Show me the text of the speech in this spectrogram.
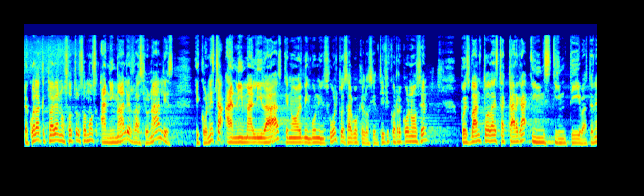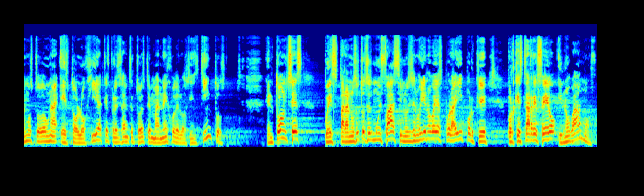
Recuerda que todavía nosotros somos animales racionales. Y con esta animalidad, que no es ningún insulto, es algo que los científicos reconocen, pues van toda esta carga instintiva. Tenemos toda una etología que es precisamente todo este manejo de los instintos. Entonces, pues para nosotros es muy fácil. Nos dicen, oye, no vayas por ahí porque, porque está re feo y no vamos.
